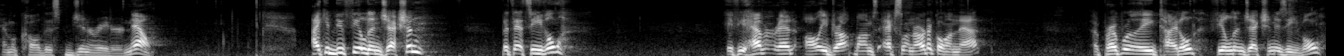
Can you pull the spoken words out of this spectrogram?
and we'll call this generator. Now, I can do field injection, but that's evil. If you haven't read Ollie Drotbohm's excellent article on that, appropriately titled Field Injection is Evil,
